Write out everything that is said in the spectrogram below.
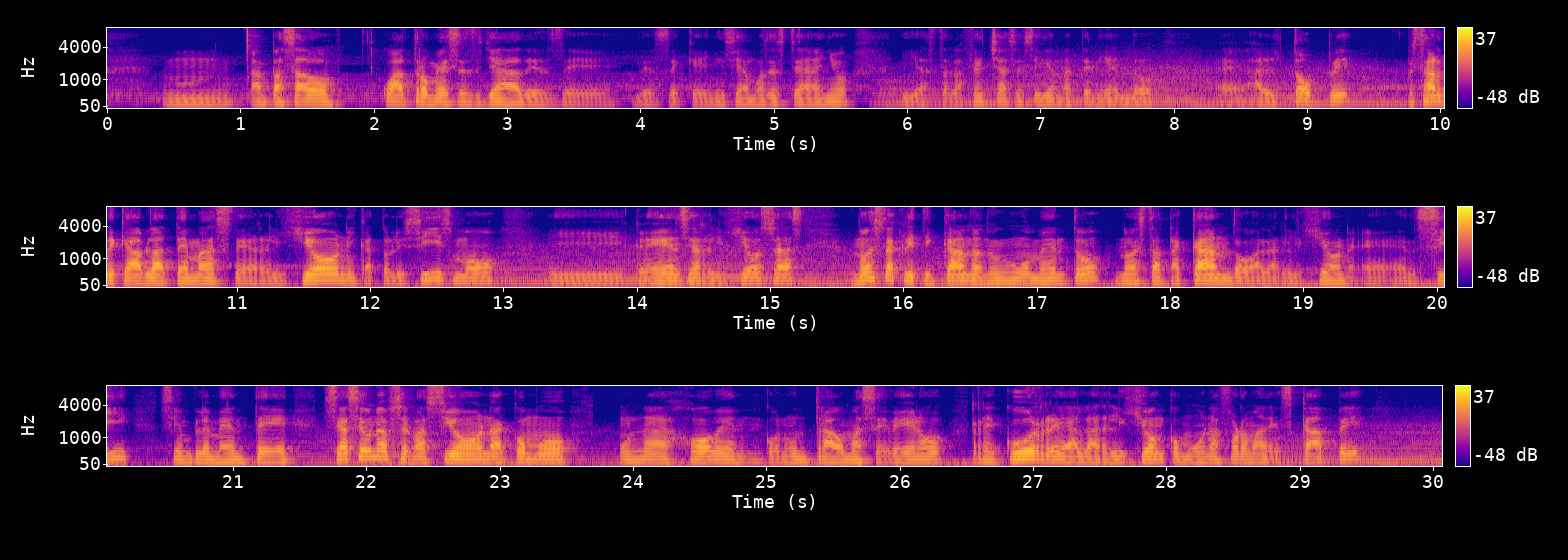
Mm, han pasado cuatro meses ya desde, desde que iniciamos este año y hasta la fecha se sigue manteniendo eh, al tope. A pesar de que habla temas de religión y catolicismo y creencias religiosas, no está criticando en ningún momento, no está atacando a la religión eh, en sí, simplemente se hace una observación a cómo una joven con un trauma severo recurre a la religión como una forma de escape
